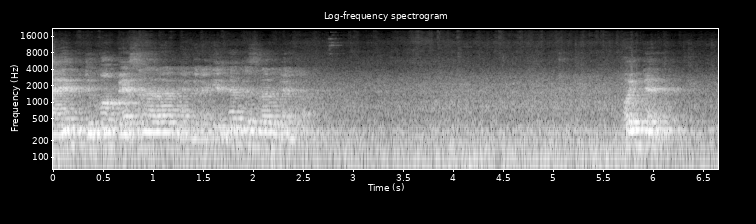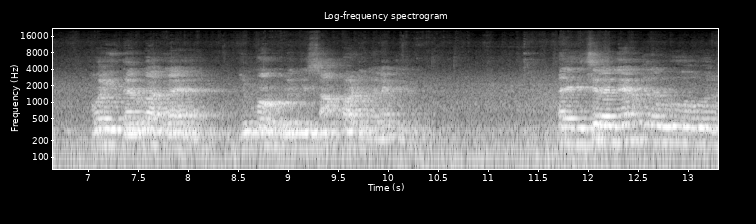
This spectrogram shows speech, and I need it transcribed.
அது சும்மா பேசுறாரா கேட்கிறேன் என்ன பேசுறாரு கேட்கலாம் போயிட்டேன். போய் தர்பார்ல ஜும்மா முடிஞ்சு சாப்பாடு நடக்குது. அது சில நேரத்தில் ஒரு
